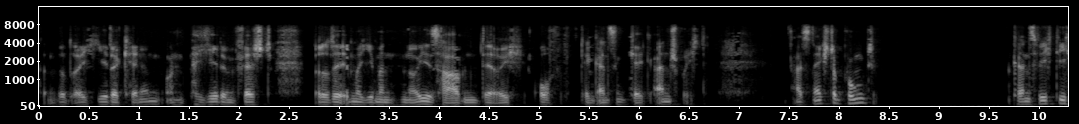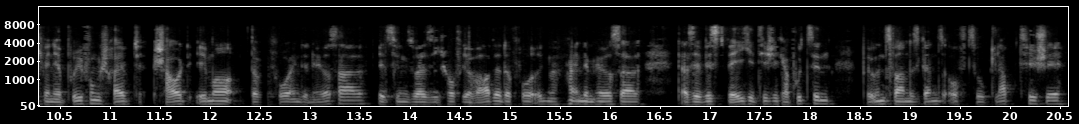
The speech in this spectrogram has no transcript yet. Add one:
dann wird euch jeder kennen und bei jedem Fest werdet ihr immer jemand Neues haben, der euch auf den ganzen Gag anspricht. Als nächster Punkt, ganz wichtig, wenn ihr Prüfung schreibt, schaut immer davor in den Hörsaal, beziehungsweise ich hoffe, ihr wartet davor irgendwann mal in dem Hörsaal, dass ihr wisst, welche Tische kaputt sind. Bei uns waren das ganz oft so Klapptische,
